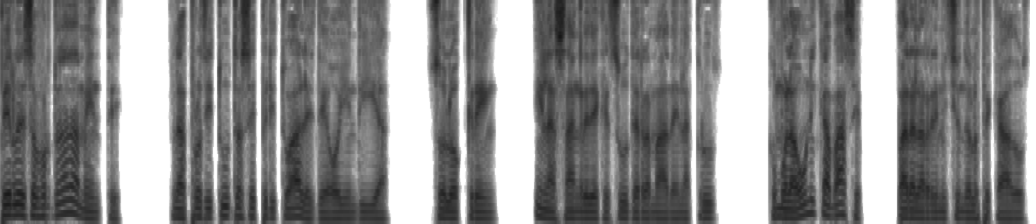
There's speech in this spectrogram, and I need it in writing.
pero desafortunadamente, las prostitutas espirituales de hoy en día solo creen en la sangre de Jesús derramada en la cruz como la única base para la remisión de los pecados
